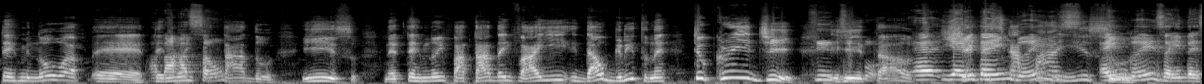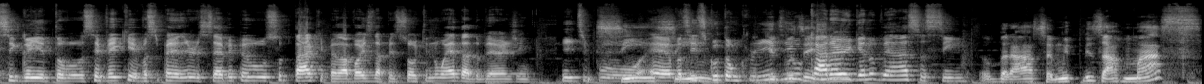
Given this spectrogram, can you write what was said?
terminou a, é, a terminou narração. empatado. Isso, né? Terminou empatado e vai e, e dá o grito, né? To Creed! Que, tipo, e tal. É, e ainda é inglês. Isso. É inglês ainda esse grito. Você vê que você percebe pelo sotaque, pela voz da pessoa que não é da dublagem. E tipo, sim, é, sim. você escuta um Creed e o cara erguendo o braço, assim. O braço é muito bizarro, mas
